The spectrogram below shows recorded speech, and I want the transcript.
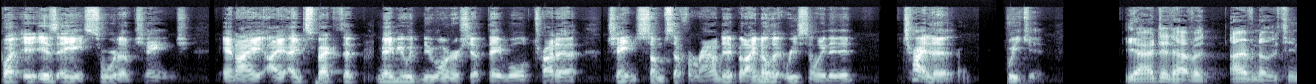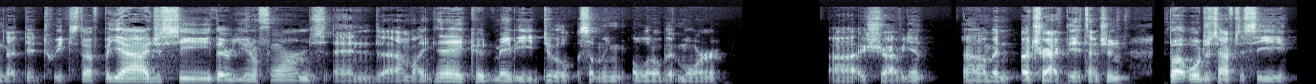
but it is a sort of change. And I, I I expect that maybe with new ownership they will try to change some stuff around it. But I know that recently they did try to tweak it. Yeah, I did have a. I have another team that did tweak stuff, but yeah, I just see their uniforms, and uh, I'm like, they could maybe do a, something a little bit more uh, extravagant um, and attract the attention. But we'll just have to see.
